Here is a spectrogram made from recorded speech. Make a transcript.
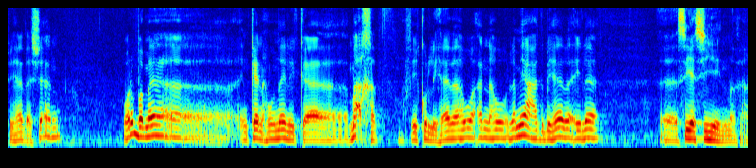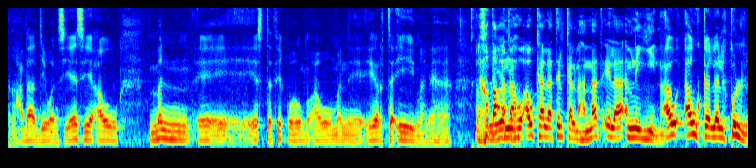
في هذا الشأن. وربما آه، إن كان هنالك مأخذ في كل هذا هو أنه لم يعهد بهذا إلى سياسيين مثلا اعضاء ديوان سياسي أو من يستثقهم أو من يرتئي معناها الخطأ. أنه أوكل تلك المهمات إلى أمنيين أو أوكل الكل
